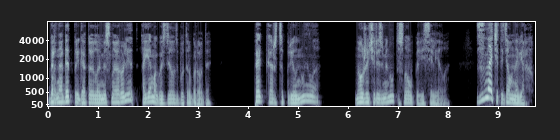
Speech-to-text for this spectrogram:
Бернадет приготовила мясной рулет, а я могу сделать бутерброды. Пэг, кажется, приуныла, но уже через минуту снова повеселела. «Значит, идем наверх»,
